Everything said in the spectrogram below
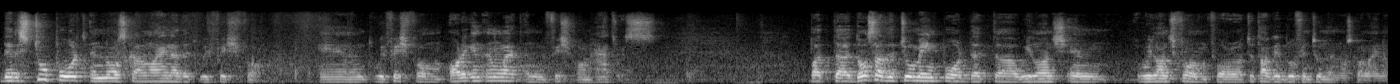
there is two ports in North Carolina that we fish from. And we fish from Oregon Inlet and we fish from Hatteras. But uh, those are the two main ports that uh, we launch in, we launch from for to target bluefin tuna in North Carolina.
